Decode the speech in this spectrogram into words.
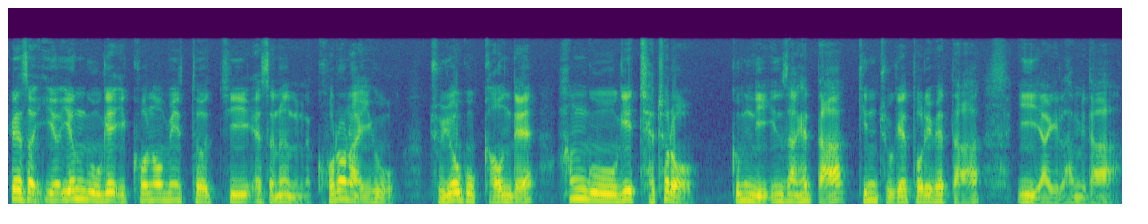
그래서 영국의 이코노미스트지에서는 코로나 이후 주요국 가운데 한국이 최초로 금리 인상했다, 긴축에 돌입했다 이 이야기를 합니다.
